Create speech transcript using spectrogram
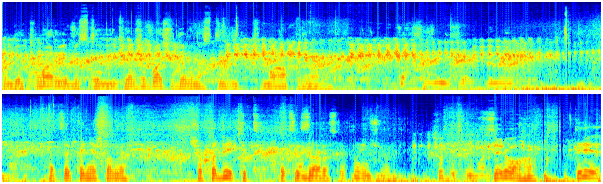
Вон де тьма риби стоїть. Я вже бачу, де вона стоїть. Тьма прямо. А це, звісно, не що ходить тут по цих зарослях, ну нічого. Що ти знімаєш? Серега, ти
